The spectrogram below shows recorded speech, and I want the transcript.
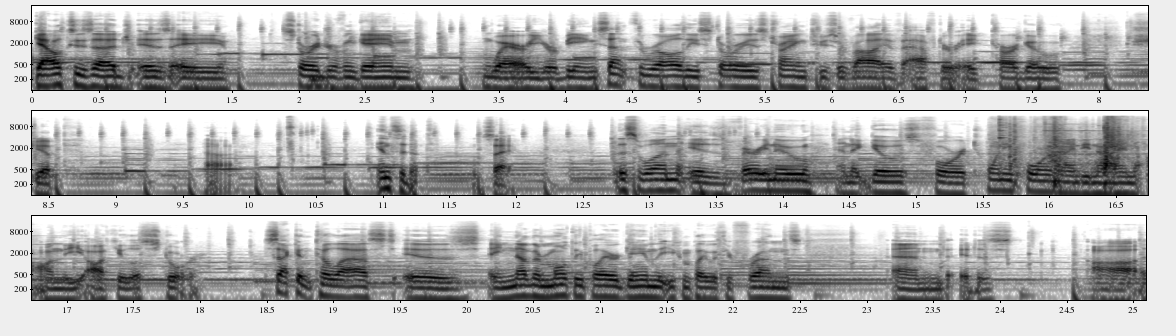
Galaxy's Edge is a story-driven game where you're being sent through all these stories trying to survive after a cargo ship uh, incident, we'll say. This one is very new and it goes for $24.99 on the Oculus Store. Second to last is another multiplayer game that you can play with your friends, and it is uh,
